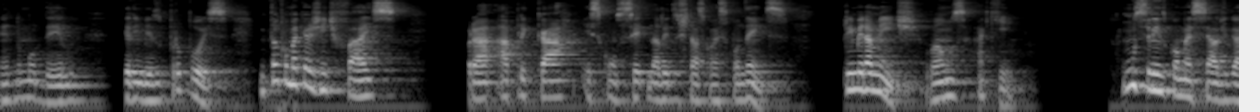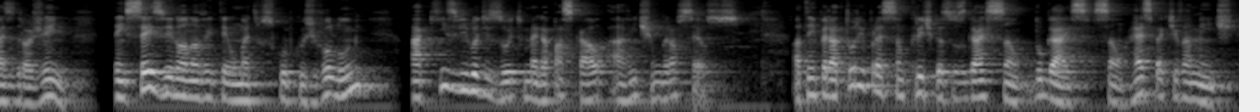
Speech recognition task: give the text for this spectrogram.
dentro do modelo que ele mesmo propôs. Então como é que a gente faz para aplicar esse conceito da lei dos estados correspondentes? Primeiramente, vamos aqui. Um cilindro comercial de gás hidrogênio tem 6,91 metros cúbicos de volume a 15,18 megapascal a 21 graus Celsius. A temperatura e pressão críticas dos gás são, do gás são, respectivamente,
